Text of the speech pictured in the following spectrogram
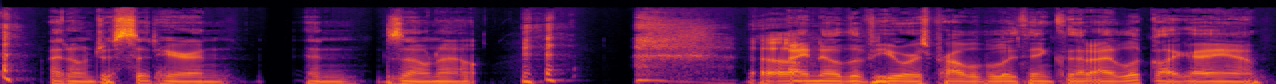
I don't just sit here and and zone out. Oh, I know the viewers probably think that I look like I am,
